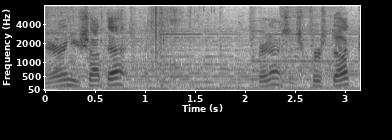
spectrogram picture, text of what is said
Aaron, you shot that? Very nice. It's your first duck.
